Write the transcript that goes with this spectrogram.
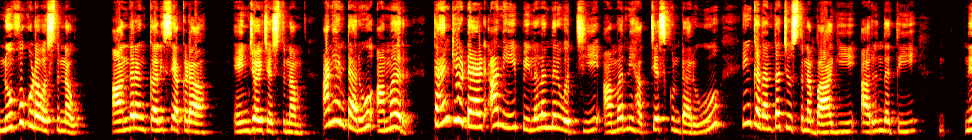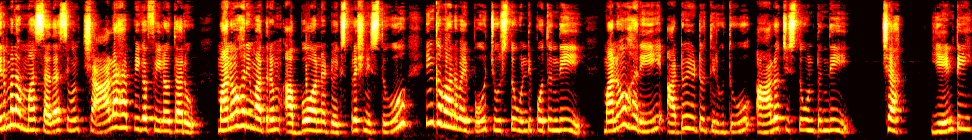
నువ్వు కూడా వస్తున్నావు. అందరం కలిసి అక్కడ ఎంజాయ్ చేస్తున్నాం. అని అంటారు అమర్ థ్యాంక్ యూ డాడ్ అని పిల్లలందరూ వచ్చి అమర్ని హక్ చేసుకుంటారు. ఇంకదంతా చూస్తున్న బాగి అరుంధతి నిర్మలమ్మ సదాశివం చాలా హ్యాపీగా ఫీల్ అవుతారు. మనోహరి మాత్రం అబ్బో అన్నట్టు ఎక్స్ప్రెషన్ ఇస్తూ ఇంకా వాళ్ళ వైపు చూస్తూ ఉండిపోతుంది. మనోహరి అటు ఇటు తిరుగుతూ ఆలోచిస్తూ ఉంటుంది. ఛ ఏంటి?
